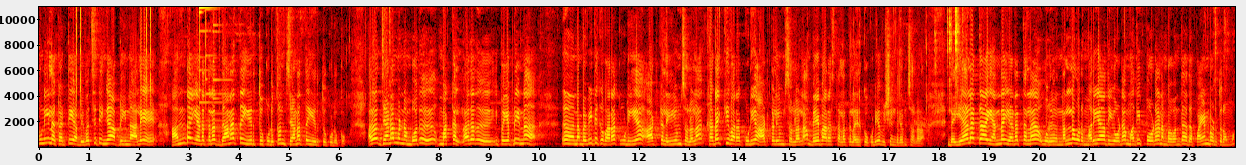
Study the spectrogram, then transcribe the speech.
துணியில் கட்டி அப்படி வச்சிட்டீங்க அப்படின்னாலே அந்த இடத்துல தனத்தை ஈர்த்து கொடுக்கும் ஜனத்தை ஈர்த்து கொடுக்கும். அதாவது ஜனம் பண்ணும்போது மக்கள் அதாவது இப்போ எப்படின்னா நம்ம வீட்டுக்கு வரக்கூடிய ஆட்களையும் சொல்லலாம் கடைக்கு வரக்கூடிய ஆட்களையும் சொல்லலாம் வியாபார ஸ்தலத்தில் இருக்கக்கூடிய விஷயங்களையும் சொல்லலாம். இந்த ஏலக்காய் எந்த இடத்துல ஒரு நல்ல ஒரு மரியாதையோட மதிப்போடு நம்ம வந்து அதை பயன்படுத்துகிறோமோ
